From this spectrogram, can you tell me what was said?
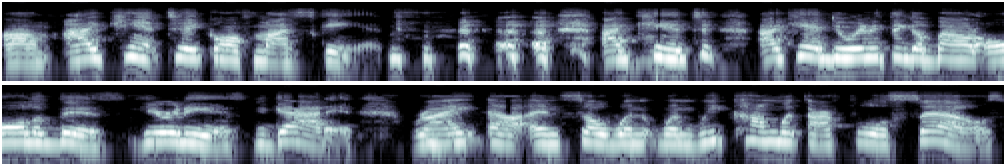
Um, I can't take off my skin. I can't. T- I can't do anything about all of this. Here it is. You got it right. Mm-hmm. Uh, and so when when we come with our full selves,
